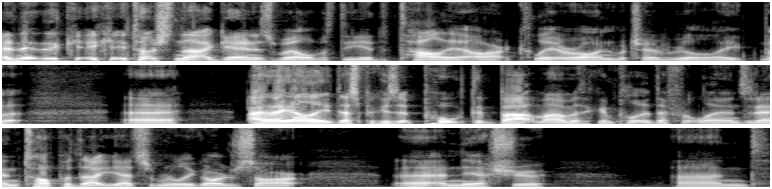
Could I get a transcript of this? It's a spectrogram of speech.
And it, it, it touched on that again as well with the, Italia arc later on, which I really liked. But uh, I think I liked this because it poked at Batman with a completely different lens. And then on top of that, you had some really gorgeous art uh, in the issue, and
